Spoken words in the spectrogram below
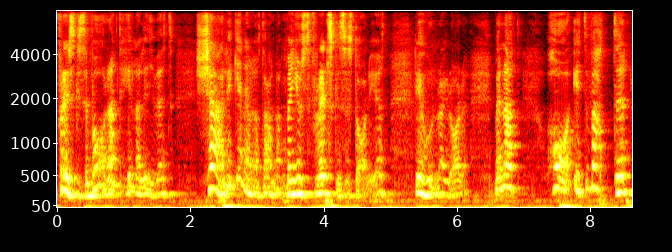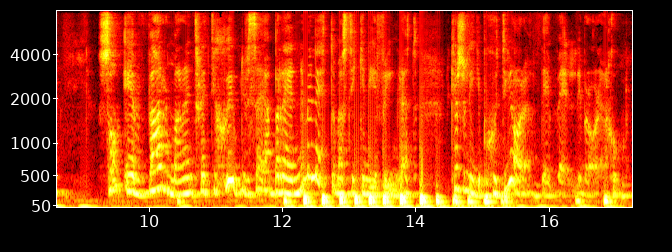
Förälskelsen varar inte hela livet. Kärleken är något annat, men just förälskelsestadiet, det är 100 grader. Men att ha ett vatten som är varmare än 37, det vill säga bränner mig lätt om jag sticker ner fingret. Det kanske ligger på 70 grader. Det är en väldigt bra relation.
